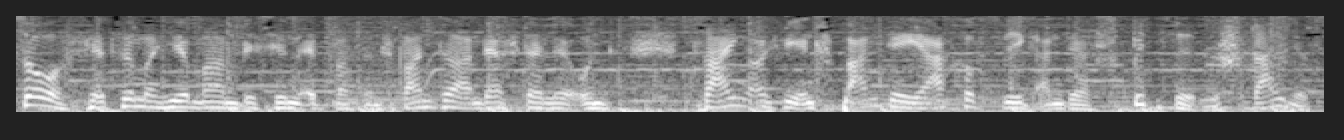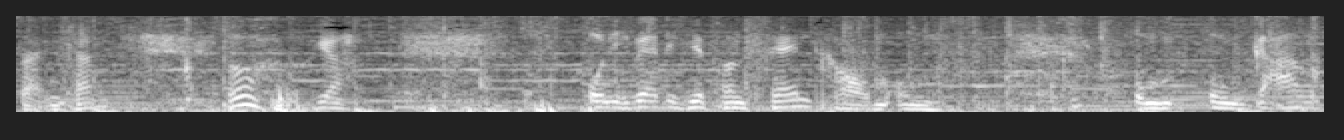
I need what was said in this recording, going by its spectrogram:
So, jetzt sind wir hier mal ein bisschen etwas entspannter an der Stelle und zeigen euch, wie entspannt der Jakobsweg an der Spitze des Steines sein kann. Oh, ja. Und ich werde hier von Fantraum um, um, umgarnt.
